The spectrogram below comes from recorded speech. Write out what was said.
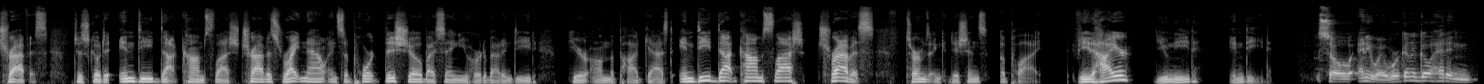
Travis. Just go to indeed.com slash Travis right now and support this show by saying you heard about Indeed here on the podcast. Indeed.com slash Travis. Terms and conditions apply. If you need to hire, you need Indeed. So, anyway, we're going to go ahead and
